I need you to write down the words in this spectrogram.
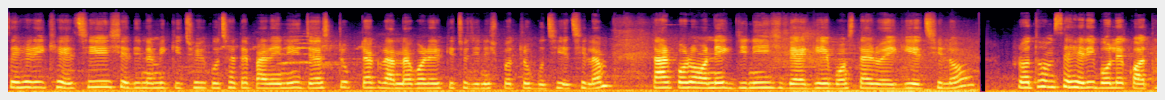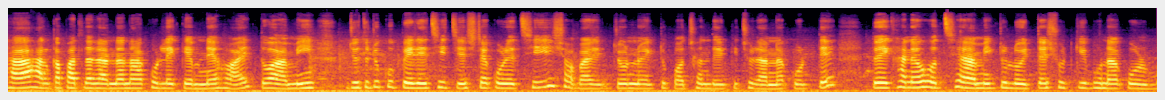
সেহেরি খেয়েছি, সেদিন আমি কিছুই গোছাতে পারিনি। জাস্ট টুকটাক রান্নাঘরের কিছু জিনিসপত্র গুছিয়েছিলাম। তারপরও অনেক জিনিস ব্যাগে, বস্তায় রয়ে গিয়েছিল। প্রথম সেহেরি বলে কথা, হালকা পাতলা রান্না না করলে কেমনে হয়? তো আমি যতটুকু পেরেছি, চেষ্টা করেছি সবার জন্য একটু পছন্দের কিছু রান্না করতে। তো এখানে হচ্ছে আমি একটু লইট্টা শুটকি ভুনা করব।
